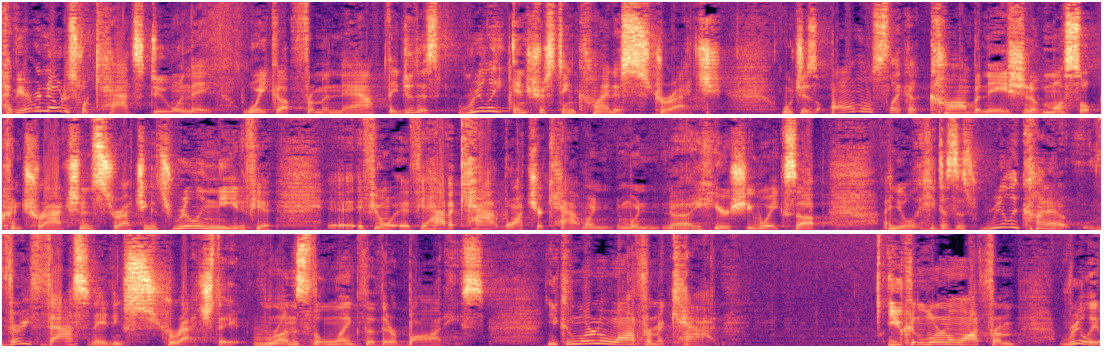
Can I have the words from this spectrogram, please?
Have you ever noticed what cats do when they wake up from a nap? They do this really interesting kind of stretch, which is almost like a combination of muscle contraction and stretching. It's really neat. If you if you if you have a cat, watch your cat when when uh, he or she wakes up, and you'll he does this really kind of very fascinating stretch that runs the length of their bodies. You can learn a lot from a cat. You can learn a lot from really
